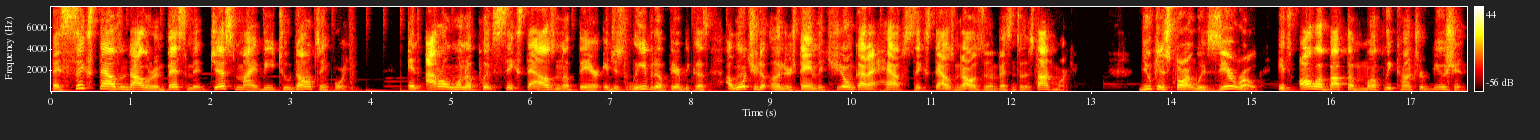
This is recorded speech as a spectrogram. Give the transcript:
that six thousand dollar investment just might be too daunting for you. And I don't want to put six thousand up there and just leave it up there because I want you to understand that you don't gotta have six thousand dollars to invest into the stock market. You can start with zero. It's all about the monthly contribution.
